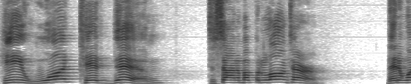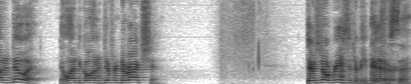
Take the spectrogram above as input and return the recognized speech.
He wanted them to sign him up for the long term. They didn't want to do it. They wanted to go in a different direction. There's no reason to be bitter. Interesting.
